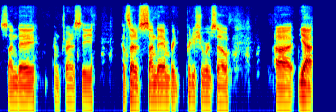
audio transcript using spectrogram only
Sunday. I'm trying to see outside of Sunday. I'm pretty, pretty sure. So, uh, yeah,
